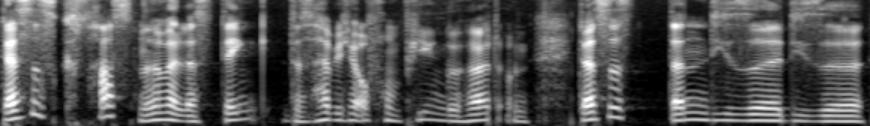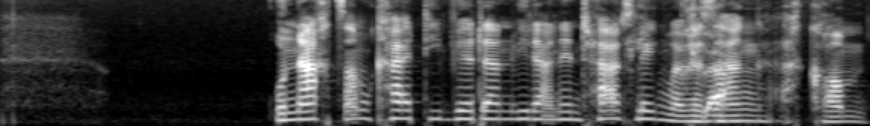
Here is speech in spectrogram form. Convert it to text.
Das ist krass, ne? Weil das denk, das habe ich auch von vielen gehört und das ist dann diese, diese Unachtsamkeit, die wir dann wieder an den Tag legen, weil wir Klar. sagen, ach komm,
